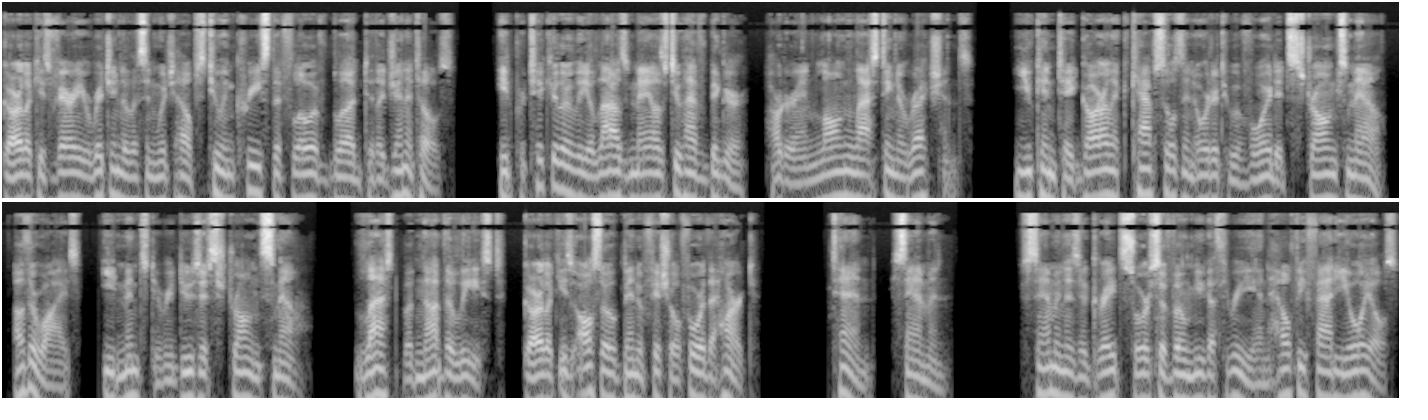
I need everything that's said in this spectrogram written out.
garlic is very rich in allicin which helps to increase the flow of blood to the genitals. It particularly allows males to have bigger, harder and long-lasting erections. You can take garlic capsules in order to avoid its strong smell, otherwise, Eat mint to reduce its strong smell. Last but not the least, garlic is also beneficial for the heart. 10. Salmon. Salmon is a great source of omega-3 and healthy fatty oils,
